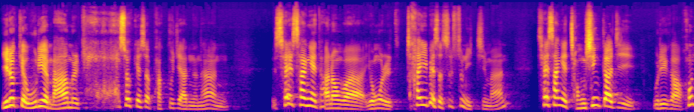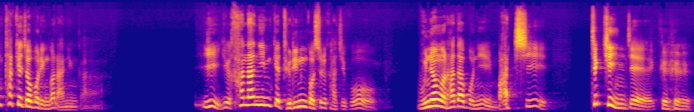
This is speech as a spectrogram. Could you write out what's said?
이렇게 우리의 마음을 계속해서 바꾸지 않는 한 세상의 단어와 용어를 차입해서 쓸 수는 있지만 세상의 정신까지 우리가 혼탁해져 버린 건 아닌가. 이 하나님께 드리는 것을 가지고 운영을 하다 보니 마치 특히 이제 그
